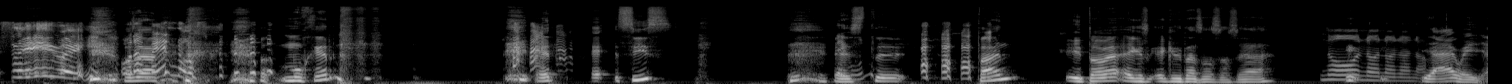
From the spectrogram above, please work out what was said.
Sí, güey. O Ahora sea- menos. Mujer. et- eh, cis. Este. Pan. Y todavía ex, ex grasoso, o sea. No, no, no, no, no. Ya, güey, ya.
